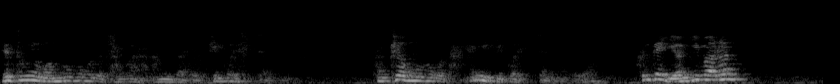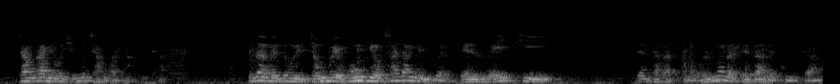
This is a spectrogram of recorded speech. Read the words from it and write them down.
대통령 업무 보고도 장관 안 합니다. 저 기권의 실정입니다. 국회 업무 보고 당연히 기권의 실정이고요. 근데 여기만은 장관이 오시면 장관이 합니다. 그 다음에 또 우리 정부의 공기업 사장님들, 예를 들어 AT 센터 같은 거 얼마나 대단하십니까?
